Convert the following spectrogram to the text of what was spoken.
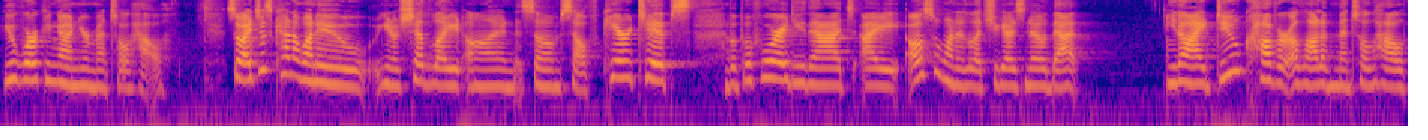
you're working on your mental health. So I just kind of want to, you know, shed light on some self-care tips. But before I do that, I also wanted to let you guys know that you know, I do cover a lot of mental health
